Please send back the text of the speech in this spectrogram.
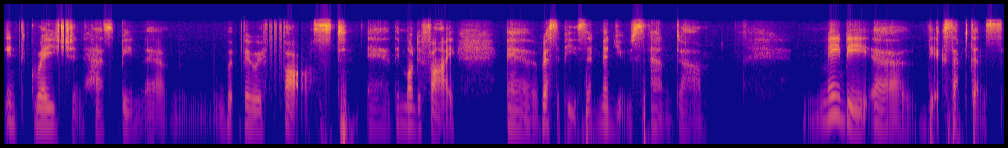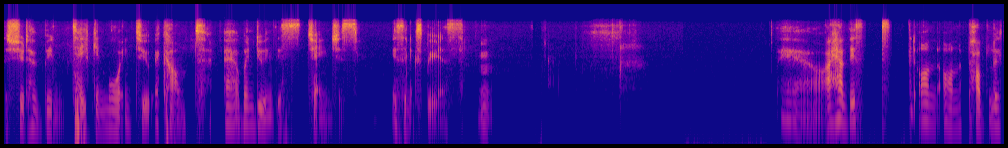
integration has been um, very fast. Uh, they modify uh, recipes and menus and um, maybe uh, the acceptance should have been taken more into account uh, when doing these changes is an experience. Mm. Yeah, I have this on on public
